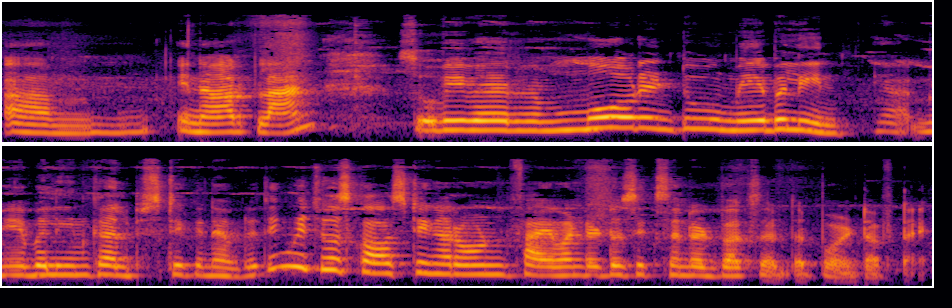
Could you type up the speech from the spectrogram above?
um, in our plan. So we were more into Maybelline, yeah, Maybelline ka lipstick and everything, which was costing around 500 to 600 bucks at that point of time.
